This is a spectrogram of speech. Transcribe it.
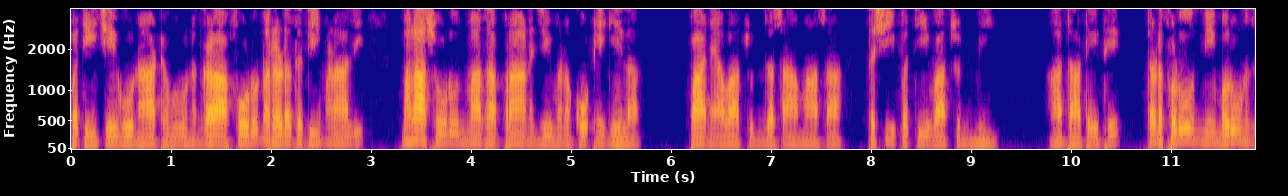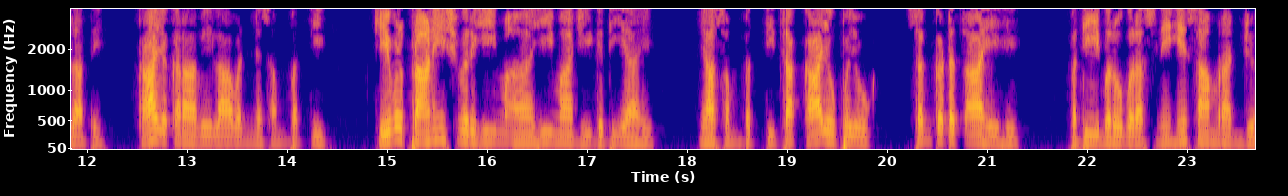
पतीचे गुण आठवून गळा फोडून रडत ती म्हणाली मला सोडून माझा प्राण जीवन कोठे गेला? पाण्या वाचून जसा मासा तशी पती वाचून मी. आता तेथे तडफडून मी मरून जाते. काय करावे लावण्य संपत्ती? केवळ प्राणेश्वर ही मा, ही माझी गती आहे. या संपत्तीचा काय उपयोग? संकटच आहे हे. पती बरोबर असणे हे साम्राज्य.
